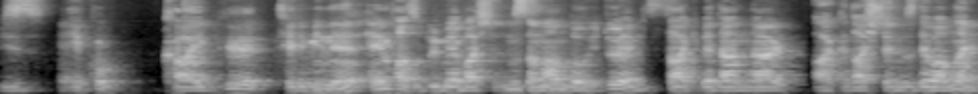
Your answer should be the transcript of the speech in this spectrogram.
biz eko kaygı terimini en fazla duymaya başladığımız zaman da oydu. Ve bizi takip edenler, arkadaşlarımız devamlı hani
